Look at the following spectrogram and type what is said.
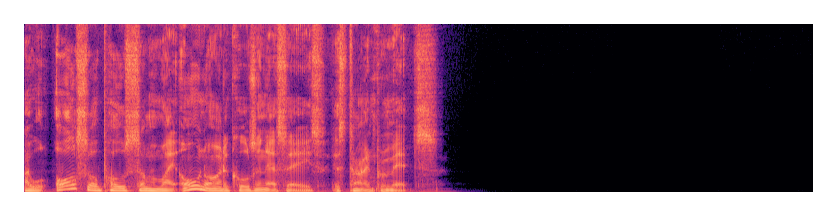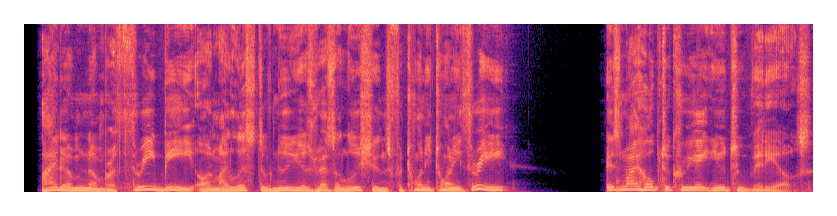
I will also post some of my own articles and essays as time permits. Item number 3B on my list of New Year's resolutions for 2023 is my hope to create YouTube videos.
